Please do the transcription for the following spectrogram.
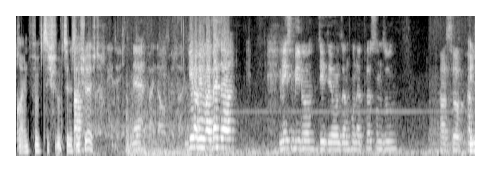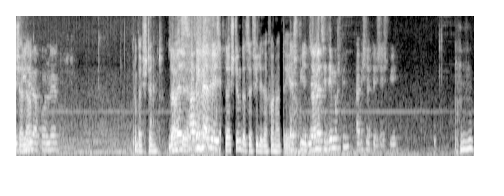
53, 15 ist nicht schlecht. ne. Geht auf jeden Fall besser. Im nächsten Video seht ihr unseren 100 Plus und so. Achso. Inshallah. viele davon, ne? Das stimmt. Soll Das, Hab ich natürlich das stimmt, dass er viele davon hat, Digga. gespielt, Sollen wir jetzt die Demo spielen? Hab ich natürlich gespielt. Sollen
